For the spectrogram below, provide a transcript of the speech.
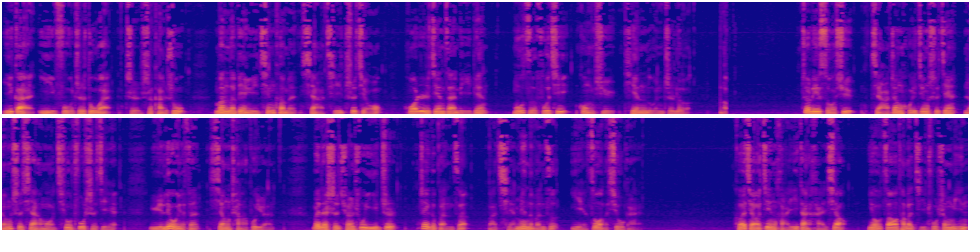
一概亦付之度外，只是看书，闷了便与亲客们下棋吃酒，或日间在里边，母子夫妻共叙天伦之乐。这里所叙。贾政回京时间仍是夏末秋初时节，与六月份相差不远。为了使全书一致，这个本子把前面的文字也做了修改。可巧近海一带海啸，又糟蹋了几处生民，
